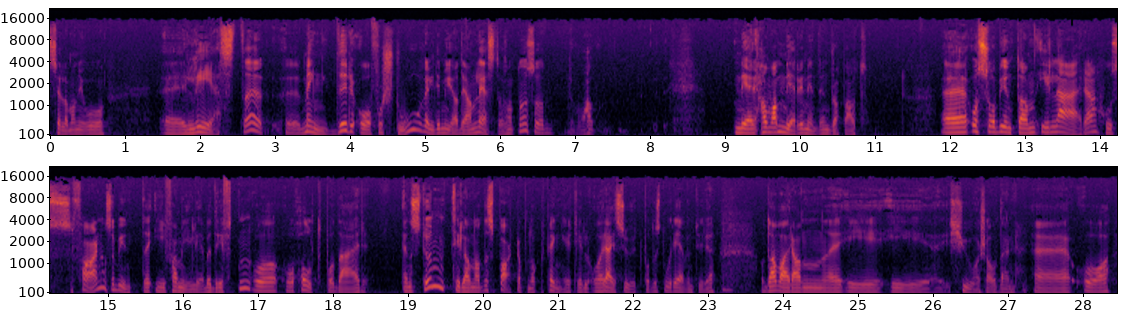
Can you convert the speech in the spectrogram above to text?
selv om man jo eh, leste eh, mengder og forsto veldig mye av det han leste. og sånt, noe, så han, mer, han var mer eller mindre en drop-out. Eh, og så begynte han i læra hos faren, og så begynte i familiebedriften og, og holdt på der en stund til han hadde spart opp nok penger til å reise ut på det store eventyret. Og da var han eh, i, i 20-årsalderen. Eh, og,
